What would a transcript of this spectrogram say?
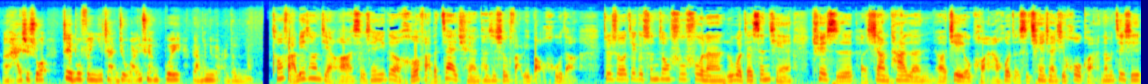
呃，还是说这部分遗产就完全归两个女儿的了呢？从法律上讲啊，首先一个合法的债权它是受法律保护的，就是说这个孙中夫妇呢，如果在生前确实呃向他人呃借有款或者是欠下一些货款，那么这些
